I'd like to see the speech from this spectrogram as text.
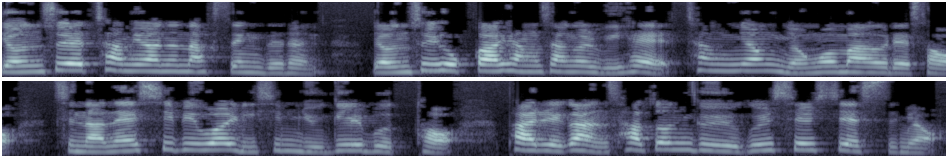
연수에 참여하는 학생들은 연수 효과 향상을 위해 창녕 영어마을에서 지난해 12월 26일부터 8일간 사전 교육을 실시했으며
